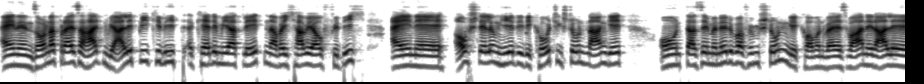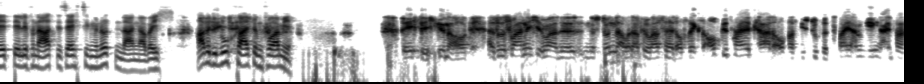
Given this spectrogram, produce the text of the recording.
einen Sonderpreis erhalten, wie alle Peak Elite Academy Athleten, aber ich habe ja auch für dich eine Aufstellung hier, die die Coachingstunden angeht. Und da sind wir nicht über fünf Stunden gekommen, weil es waren nicht alle Telefonate 60 Minuten lang. Aber ich habe die Buchhaltung vor mir. Richtig, genau. Also es war nicht immer eine, Stunde, aber dafür war es halt auf sechs aufgeteilt, gerade auch was die Stufe 2 anging, einfach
